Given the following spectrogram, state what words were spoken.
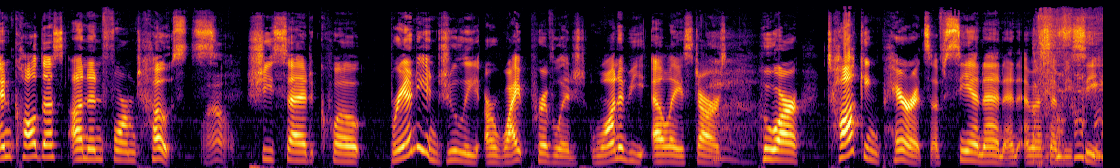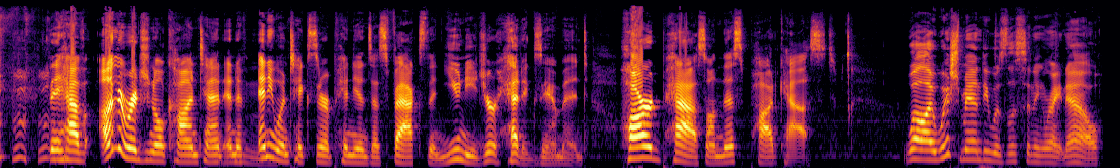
and called us uninformed hosts. Wow. She said, quote, Brandy and Julie are white privileged wannabe LA stars who are talking parrots of CNN and MSNBC. they have unoriginal content, and if hmm. anyone takes their opinions as facts, then you need your head examined. Hard pass on this podcast. Well, I wish Mandy was listening right now.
